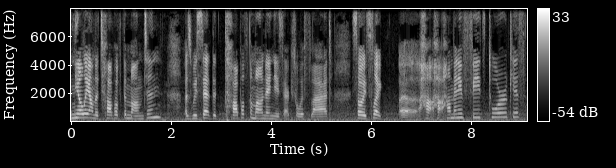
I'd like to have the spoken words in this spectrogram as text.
nearly on the top of the mountain. As we said, the top of the mountain is actually flat. So it's like, uh, how, how many feet tour, Keith?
